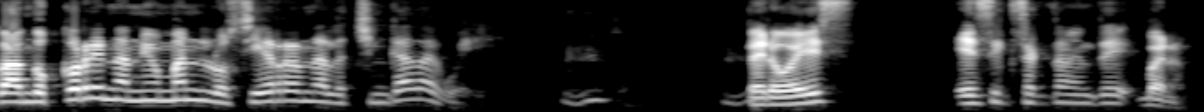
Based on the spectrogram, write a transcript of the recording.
cuando corren a Newman lo cierran a la chingada, güey. Pero es, es exactamente, bueno,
